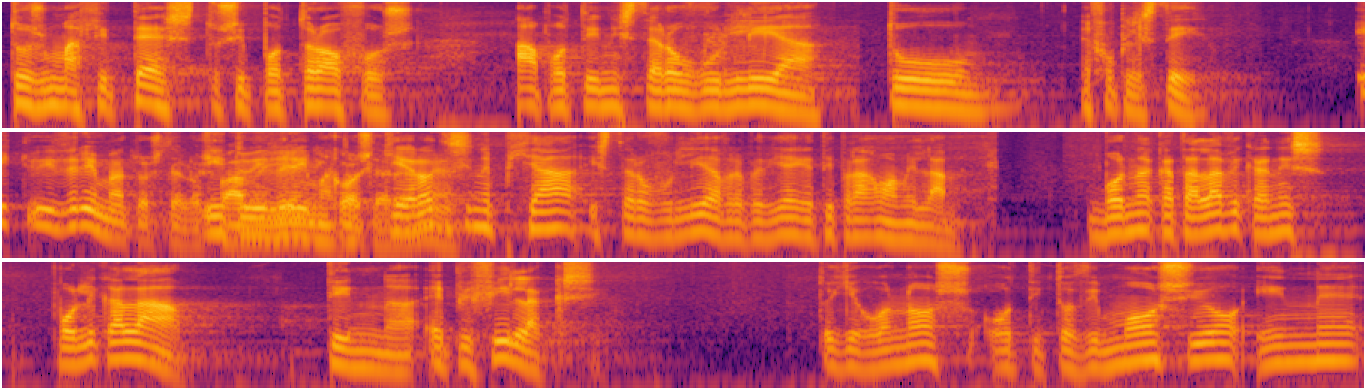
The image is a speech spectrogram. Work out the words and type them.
τους μαθητές, τους υποτρόφους από την ιστεροβουλία του εφοπλιστή. Ή του Ιδρύματος τέλος Ή πάντων. του Ιδρύματος. Και η γενικότερα, ερώτηση είναι ποια ιστεροβουλία, βρε παιδιά, για τι πράγμα μιλάμε. Μπορεί να καταλάβει κανείς πολύ καλά την ε, επιφύλαξη, το γεγονός ότι το δημόσιο είναι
